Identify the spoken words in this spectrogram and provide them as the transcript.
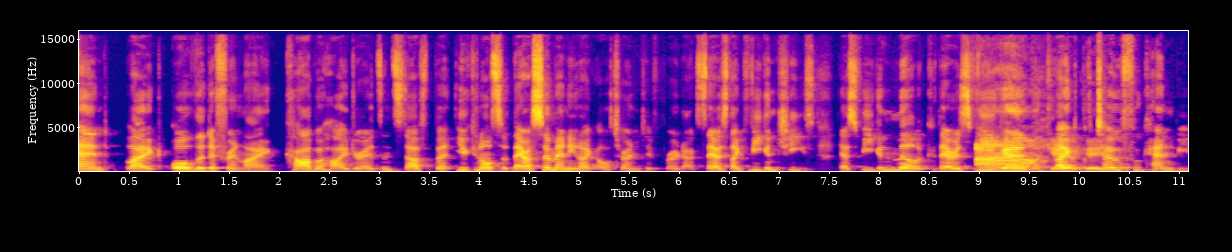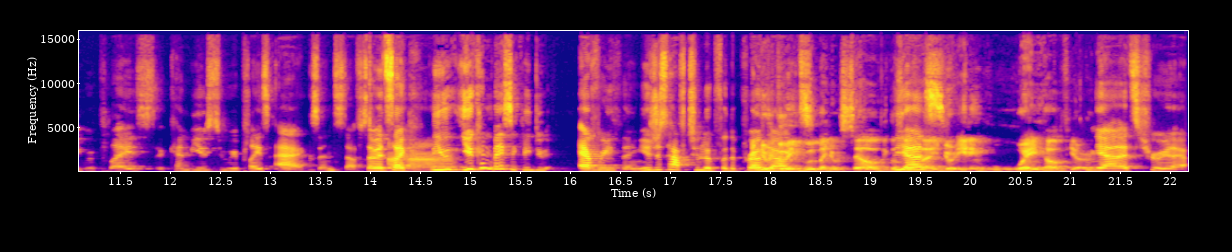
and like all the different like carbohydrates and stuff but you can also there are so many like alternative products there's like vegan cheese there's vegan milk there is vegan Ah, okay, like okay. tofu can be replaced it can be used to replace eggs and stuff so it's like you Uh-huh. you can basically do everything you just have to look for the And you're doing good by yourself because Yes. like you're eating way healthier. yeah that's true yeah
